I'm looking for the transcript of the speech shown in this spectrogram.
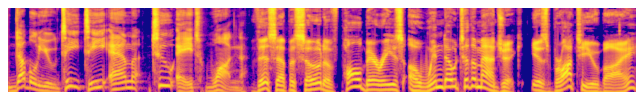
WTTM 281. This episode of Paul Barry's A Window to the Magic is brought to you by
